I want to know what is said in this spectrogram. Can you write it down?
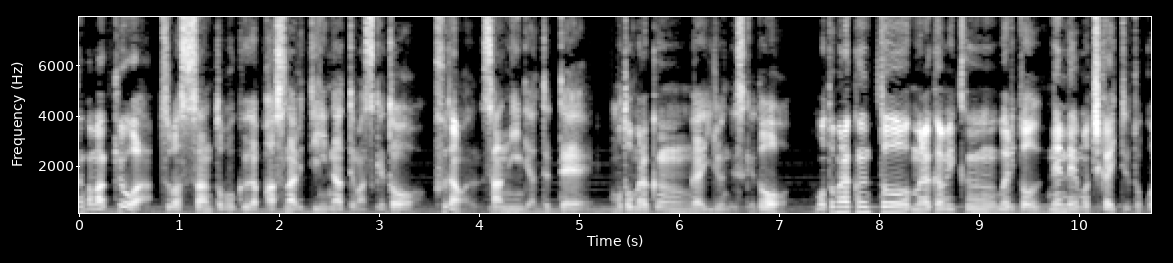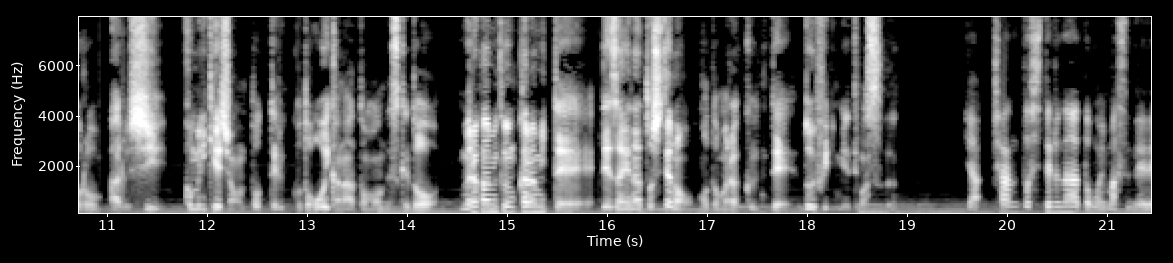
なんかまあ今日は翼さんと僕がパーソナリティになってますけど、普段は3人でやってて、本村くんがいるんですけど、本村くんと村上くん割と年齢も近いっていうところあるし、コミュニケーション取ってること多いかなと思うんですけど、村上くんから見てデザイナーとしての本村くんってどういうふうに見えてます？いや、ちゃんとしてるなと思いますね。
